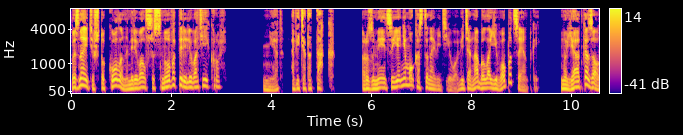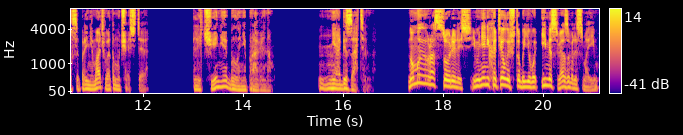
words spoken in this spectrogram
Вы знаете, что Кола намеревался снова переливать ей кровь? Нет, а ведь это так. Разумеется, я не мог остановить его, ведь она была его пациенткой. Но я отказался принимать в этом участие. Лечение было неправильным. Не обязательно. Но мы рассорились, и мне не хотелось, чтобы его имя связывали с моим.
